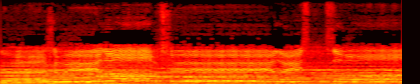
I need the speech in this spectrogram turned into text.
де ж ви навчились звати?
